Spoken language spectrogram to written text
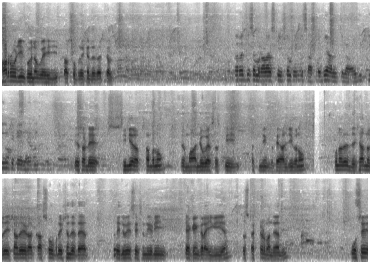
ਹਰ ਰੋਜ਼ ਹੀ ਕੋਈ ਨਾ ਕੋਈ ਇਹੋ ਜਿਹੀ ਕਾਸ ਆਪਰੇਸ਼ਨ ਦੇ ਤਹਿਤ ਚੱਲਦੀ ਸਰ ਅੱਜ ਸਮਰਾਲਾ ਸਟੇਸ਼ਨ ਤੇ ਇੱਕ ਸੱਤ ਅਭਿਆਨ ਚਲਾਇਆ ਜੀ ਕੀ ਡਿਟੇਲ ਹੈਗੀ ਜੀ? ਇਹ ਸਾਡੇ ਸੀਨੀਅਰ ਅਫਸਰਾਂ ਵੱਲੋਂ ਤੇ ਮਾਨਯੋਗ ਐਸਐਸਪੀ ਅਸ਼ਵਨੀ ਪਟਿਆਲ ਜੀ ਵੱਲੋਂ ਉਹਨਾਂ ਦੇ ਦਿਸ਼ਾ ਨਿਰਦੇਸ਼ਾਂ ਦੇ ਜਿਹੜਾ ਕਾਸੋ ਆਪਰੇਸ਼ਨ ਦੇ ਤਹਿਤ ਰੇਲਵੇ ਸਟੇਸ਼ਨ ਦੀ ਜਿਹੜੀ ਚੈਕਿੰਗ ਕਰਾਈ ਗਈ ਹੈ ਸਸਪੈਕਟਡ ਬੰਦਿਆਂ ਦੀ ਉਸੇ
